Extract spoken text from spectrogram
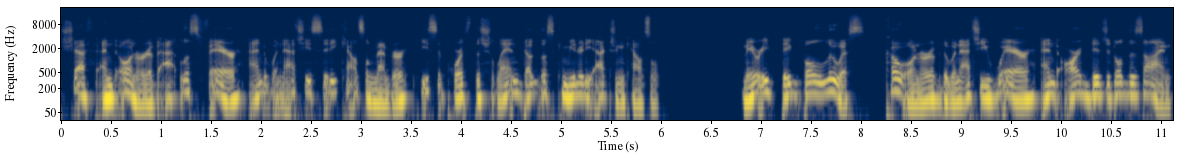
chef and owner of Atlas Fare and Wenatchee City Council member, he supports the Chelan Douglas Community Action Council. Mary Big Bull Lewis, co owner of the Wenatchee Wear and R Digital Design,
